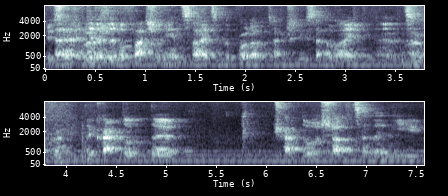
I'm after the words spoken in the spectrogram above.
It Uh, says Did a little flash on the inside so the product actually set a light and Oh, crikey. the crap door, the trap door shuts and then you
